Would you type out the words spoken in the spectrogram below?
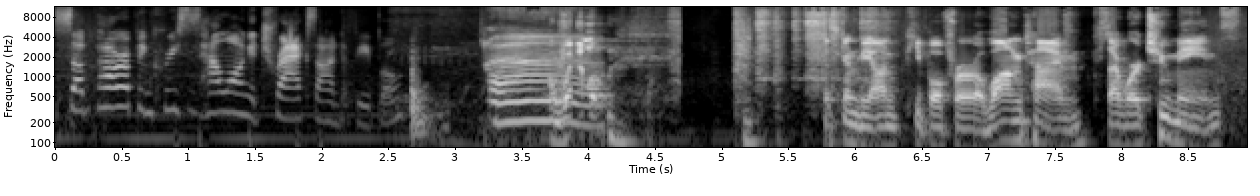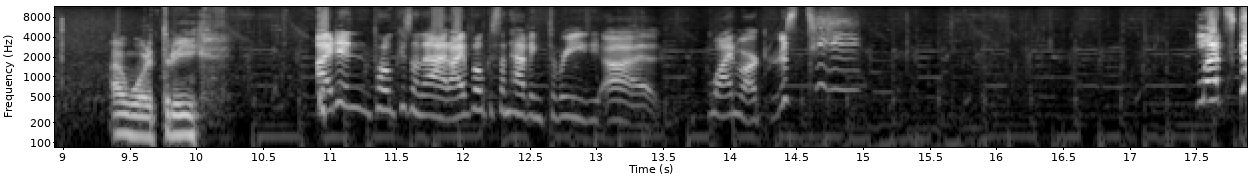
Sub power up increases how long it tracks onto people. Uh, Well, it's gonna be on people for a long time because I wore two mains. I wore three. I didn't focus on that. I focused on having three uh, line markers. Let's go!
